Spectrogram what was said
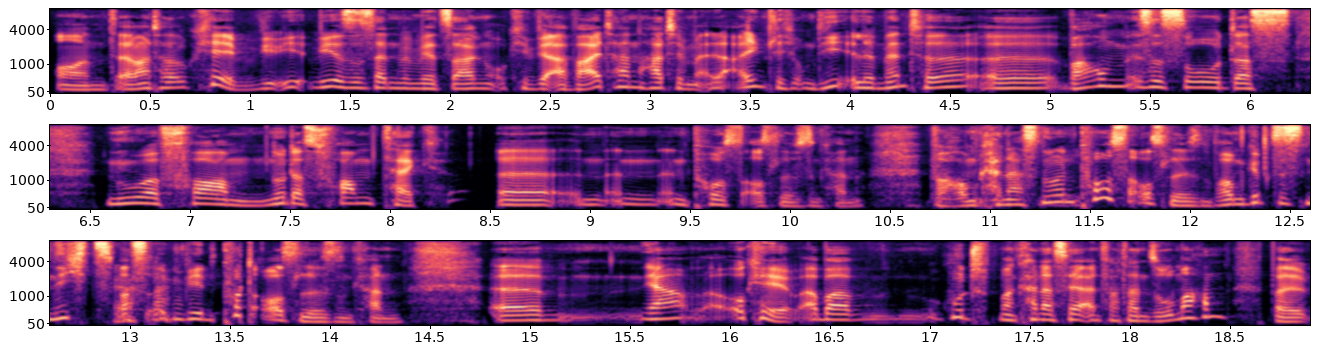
Und er meinte, okay, wie, wie ist es denn, wenn wir jetzt sagen, okay, wir erweitern HTML eigentlich um die Elemente, äh, warum ist es so, dass nur Form, nur das Form-Tag äh, einen Post auslösen kann? Warum kann das nur einen Post auslösen? Warum gibt es nichts, Ja, was klar. irgendwie einen Put auslösen kann? Ähm, ja, okay, aber gut, man kann das ja einfach dann so machen, weil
